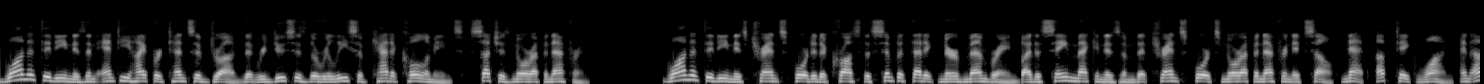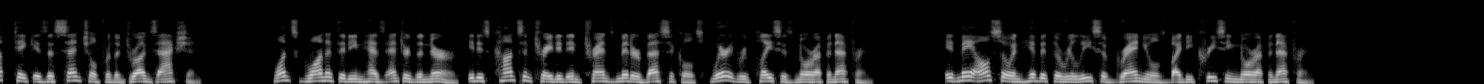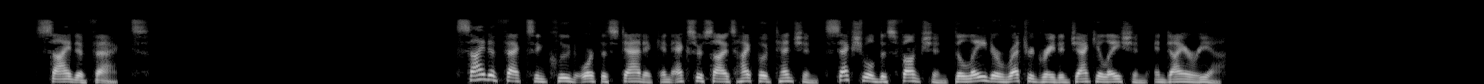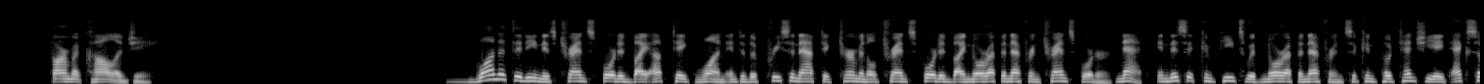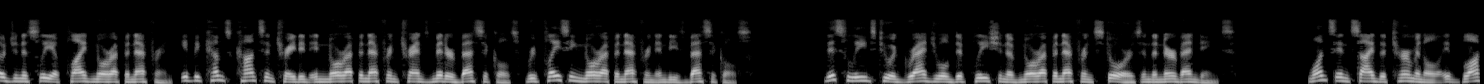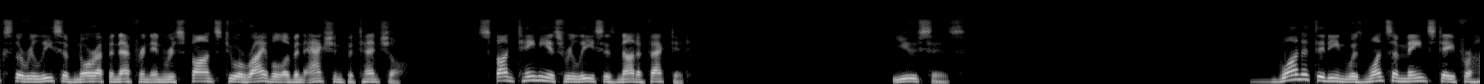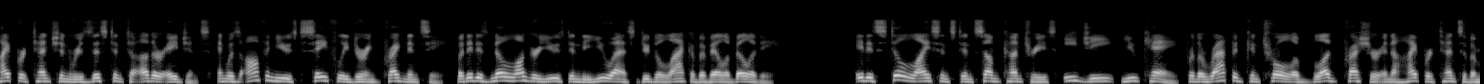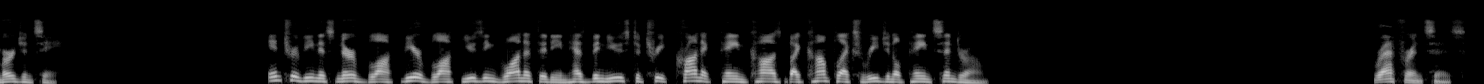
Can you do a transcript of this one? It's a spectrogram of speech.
Guanethidine is an antihypertensive drug that reduces the release of catecholamines, such as norepinephrine. Guanethidine is transported across the sympathetic nerve membrane by the same mechanism that transports norepinephrine itself net, uptake 1, and uptake is essential for the drug's action. Once guanethidine has entered the nerve, it is concentrated in transmitter vesicles, where it replaces norepinephrine. It may also inhibit the release of granules by decreasing norepinephrine. Side effects Side effects include orthostatic and exercise hypotension, sexual dysfunction, delayed or retrograde ejaculation, and diarrhea. Pharmacology Guanethidine is transported by uptake 1 into the presynaptic terminal transported by norepinephrine transporter NET. In this it competes with norepinephrine so can potentiate exogenously applied norepinephrine. It becomes concentrated in norepinephrine transmitter vesicles, replacing norepinephrine in these vesicles. This leads to a gradual depletion of norepinephrine stores in the nerve endings. Once inside the terminal it blocks the release of norepinephrine in response to arrival of an action potential. Spontaneous release is not affected. Uses Guanethidine was once a mainstay for hypertension resistant to other agents, and was often used safely during pregnancy, but it is no longer used in the U.S. due to lack of availability. It is still licensed in some countries, e.g., UK, for the rapid control of blood pressure in a hypertensive emergency. Intravenous nerve block, Bier block, using guanethidine has been used to treat chronic pain caused by complex regional pain syndrome. References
